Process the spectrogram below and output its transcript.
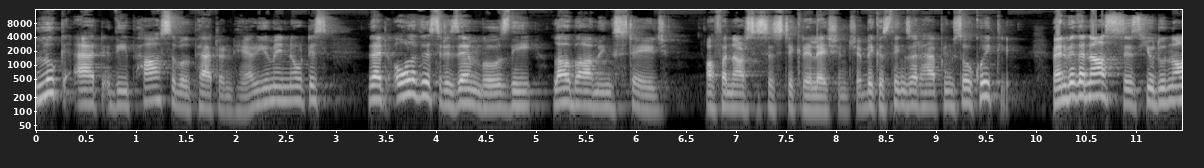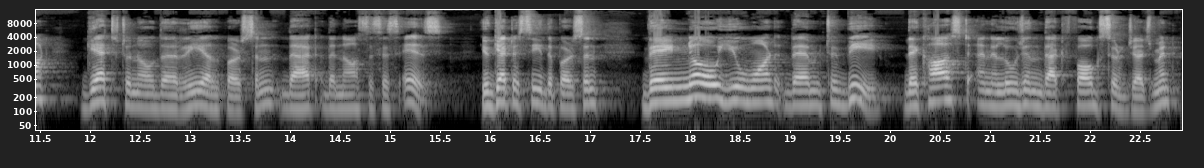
look at the possible pattern here, you may notice that all of this resembles the love bombing stage of a narcissistic relationship because things are happening so quickly. When with a narcissist, you do not get to know the real person that the narcissist is. You get to see the person they know you want them to be. They cast an illusion that fogs your judgment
